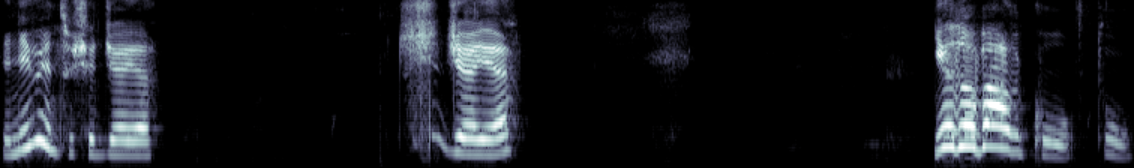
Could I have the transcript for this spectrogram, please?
Ja nie wiem, co się dzieje. Co się dzieje? Nie do banku. Tu.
